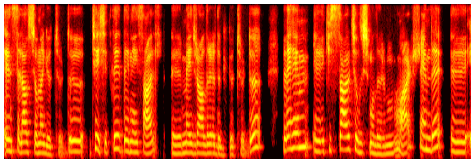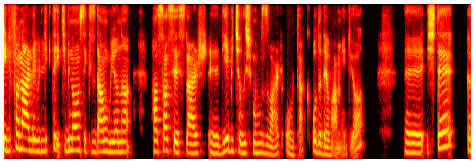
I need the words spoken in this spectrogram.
enstelasyona götürdü, çeşitli deneysel e, mecralara da götürdü. Ve hem e, kişisel çalışmalarım var hem de e, Elif Öner'le birlikte 2018'den bu yana Hassas Sesler e, diye bir çalışmamız var ortak. O da devam ediyor. E, işte e,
